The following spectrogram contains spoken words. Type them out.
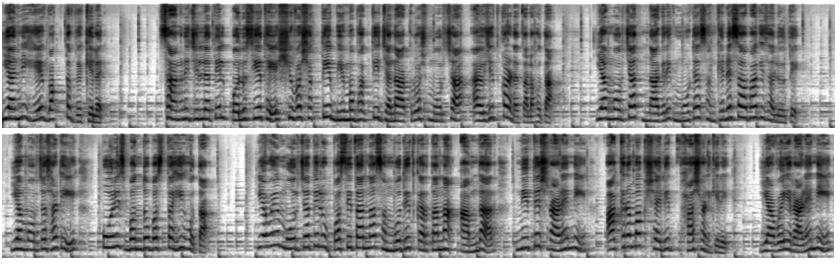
यांनी हे वक्तव्य केलंय. सांगली जिल्ह्यातील पलूस येथे शिवशक्ती भीमभक्ती जन आक्रोश मोर्चा आयोजित करण्यात आला होता. या मोर्चात नागरिक मोठ्या संख्येने सहभागी झाले होते. या मोर्चासाठी पोलीस बंदोबस्तही होता. यावेळी मोर्चातील उपस्थितांना संबोधित करताना आमदार नितेश राणेंनी आक्रमक शैलीत भाषण केले. यावेळी राणेंनी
